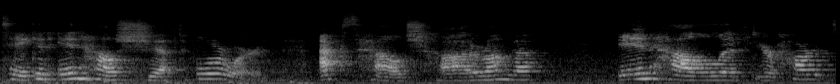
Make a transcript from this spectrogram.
Take an inhale, shift forward. Exhale, chaturanga. Inhale, lift your heart.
